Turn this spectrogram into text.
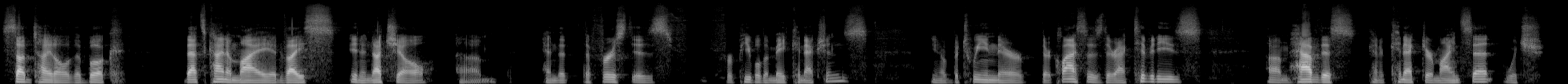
subtitle of the book. That's kind of my advice in a nutshell. Um, and the the first is f- for people to make connections, you know, between their their classes, their activities. Um, have this kind of connector mindset, which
